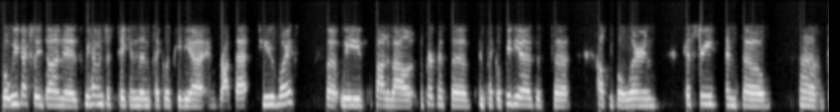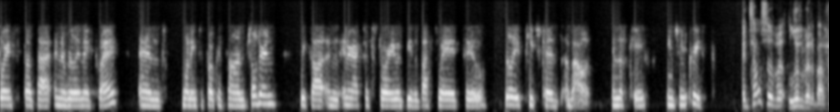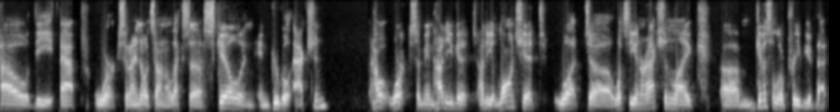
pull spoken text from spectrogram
what we've actually done is we haven't just taken the encyclopedia and brought that to voice, but we've thought about the purpose of encyclopedias is to help people learn history, and so uh, voice does that in a really nice way. And wanting to focus on children, we thought an interactive story would be the best way to really teach kids about, in this case, ancient Greece. And tell us a little, bit, about how the app works. And I know it's on Alexa Skill and, and Google Action. How it works? I mean, how do you get it? How do you launch it? What uh, What's the interaction like? Um, give us a little preview of that.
